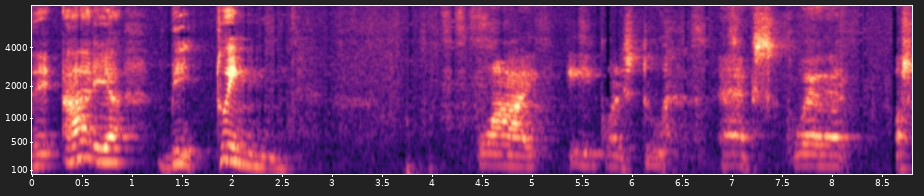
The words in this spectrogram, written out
the area between y equals to x squared plus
